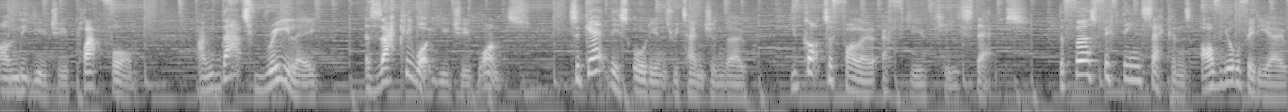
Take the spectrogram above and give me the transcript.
on the YouTube platform. And that's really exactly what YouTube wants. To get this audience retention though, you've got to follow a few key steps. The first 15 seconds of your video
